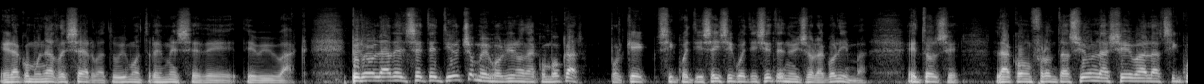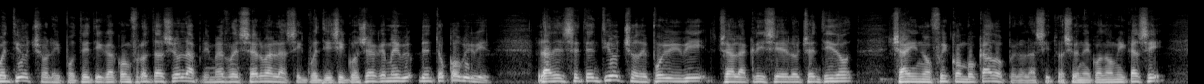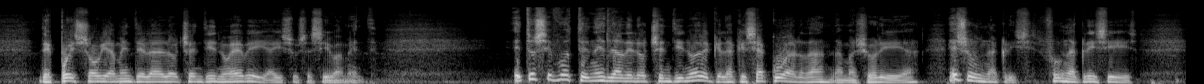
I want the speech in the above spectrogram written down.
era como una reserva, tuvimos tres meses de, de vivac. Pero la del 78 me volvieron a convocar. Porque 56-57 no hizo la colimba. Entonces, la confrontación la lleva a la 58, la hipotética confrontación, la primera reserva a la 55. O sea que me, me tocó vivir la del 78, después viví ya la crisis del 82, ya ahí no fui convocado, pero la situación económica sí. Después, obviamente, la del 89 y ahí sucesivamente. Entonces vos tenés la del 89, que es la que se acuerdan, la mayoría. Eso es una crisis, fue una crisis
